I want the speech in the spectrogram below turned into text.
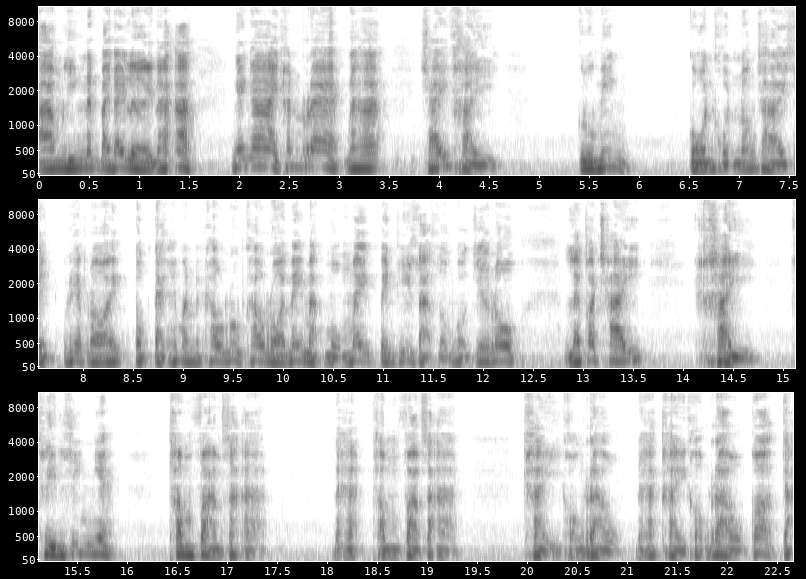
ตามลิงก์นั้นไปได้เลยนะอะง่าย ๆ ขั้นแรกนะฮะ ใช้ไข่กรูมิ่งโกนขนน้องชายเสร็จเรียบร้อย ตกแต่งให้มันเข้ารูปเข้ารอยไม่หมักหมมไม่เป็นที่สะสมของเชื้อโรค แล้วก็ใช้ไข่ คลีนซิ่งเนี่ยทำฟาร์มสะอาดนะฮะทำฟาร์มสะอาด ไข่ของเรานะฮะไข่ของเราก็จะ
